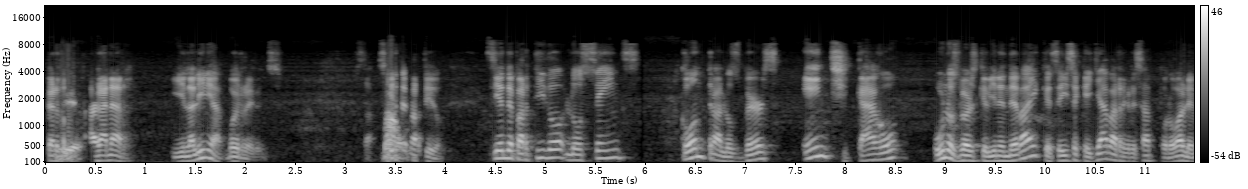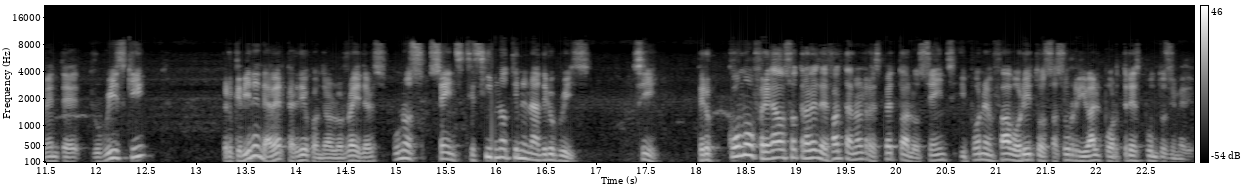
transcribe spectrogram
Perdón, a ganar. Y en la línea, voy Ravens. Siguiente partido. Siguiente partido, los Saints contra los Bears en Chicago. Unos Bears que vienen de bye, que se dice que ya va a regresar probablemente Drew Brees, pero que vienen de haber perdido contra los Raiders. Unos Saints que sí no tienen a Drew Brees. Sí, pero ¿cómo fregados otra vez le faltan al respeto a los Saints y ponen favoritos a su rival por tres puntos y medio?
